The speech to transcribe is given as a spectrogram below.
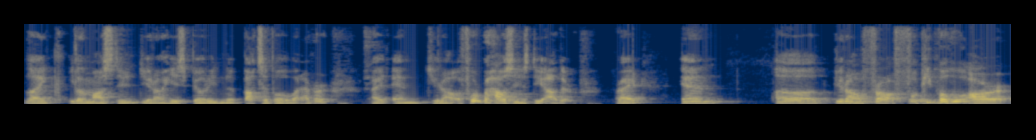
like Elon Musk. You know, he's building the Boxabl whatever, right? And you know, affordable housing is the other, right? And uh, you know, for for people who are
